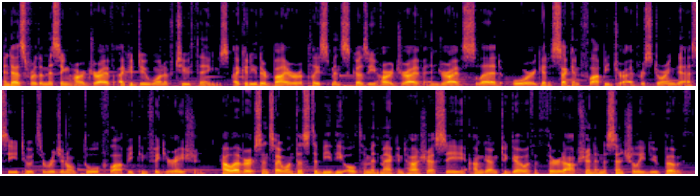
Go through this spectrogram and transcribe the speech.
and as for the missing hard drive, I could do one of two things. I could either buy a replacement SCSI hard drive and drive sled, or get a second floppy drive, restoring the SE to its original dual floppy configuration. However, since I want this to be the ultimate Macintosh SE, I'm going to go with a third option and essentially do both.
